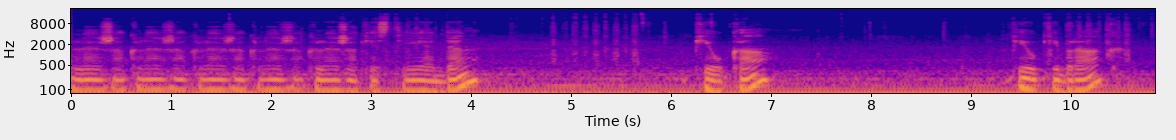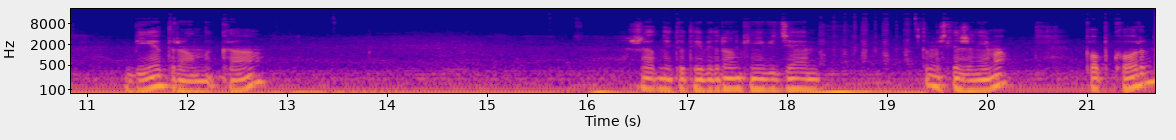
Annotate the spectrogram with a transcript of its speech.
Leżak, leżak, leżak, leżak, leżak jest jeden. Piłka. Piłki brak. Biedronka. Żadnej tutaj biedronki nie widziałem. To myślę, że nie ma. Popcorn.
